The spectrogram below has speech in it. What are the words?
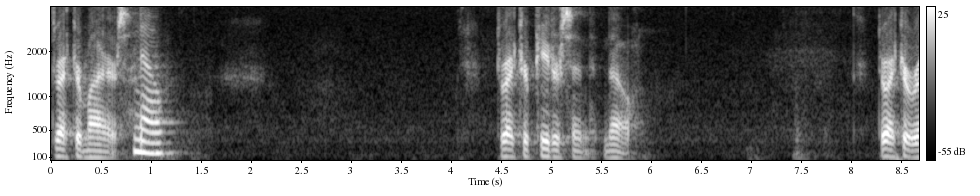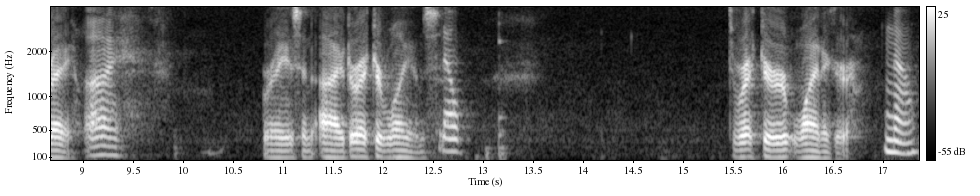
Director Myers. No. Director Peterson, no. Director Ray. Aye. Ray is an aye. Director Williams. No. Director Winegar. No.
